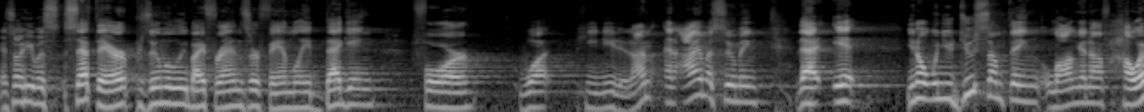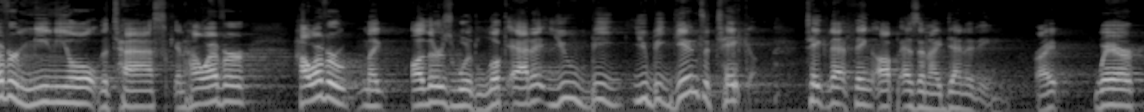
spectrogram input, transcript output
And so he was set there, presumably by friends or family, begging for what he needed. And I'm, and I'm assuming that it, you know, when you do something long enough, however menial the task and however, however like others would look at it, you, be, you begin to take, take that thing up as an identity, right? Where,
